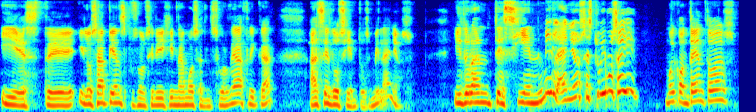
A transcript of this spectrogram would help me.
Y, este, y los sapiens pues, nos originamos en el sur de África hace 200.000 años. Y durante 100.000 años estuvimos ahí, muy contentos,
